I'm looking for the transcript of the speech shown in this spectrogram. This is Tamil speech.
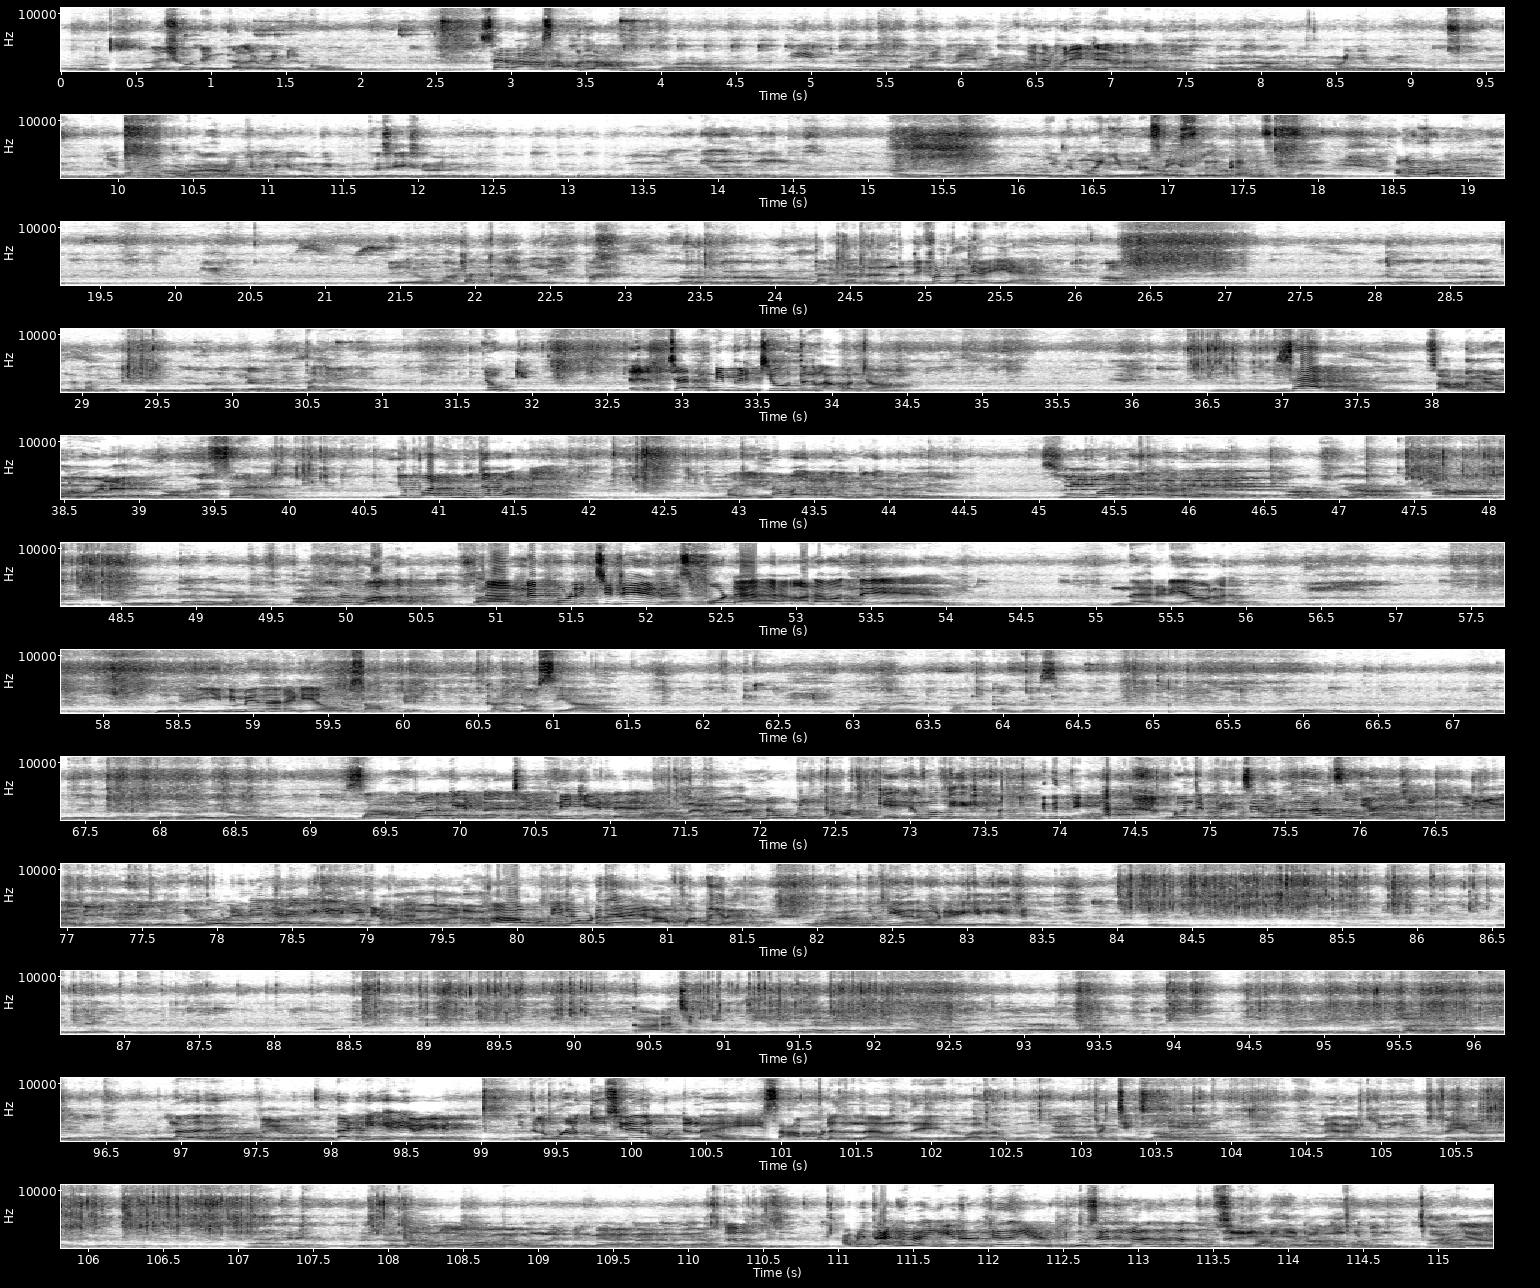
எல்லாம் ஷூட்டிங் கிளம்பிட்டுருக்கோம். சார் வாங்க சாப்பிட்லாம். என்ன பண்ணிட்டு இருக்காரு ஒன்றுமே வைக்க முடியாது என்ன பண்ணிட்டு அவ்வளோதான் வைக்க முடியும் இது வந்து இப்போ இந்த சைஸில் இருக்குது இதுமோ இந்த சைஸில் இருக்கு அந்த சைஸில் அண்ணா தள்ளுங்க. ஐயோ வட காலைப்பா இந்த சதுரத்தில் தள்ளி இந்த டிஃபன் தள்ளி வைங்க. வைங்க ஓகே. சட்னி பிரித்து ஊற்றுங்களா கொஞ்சம். சார். சாப்பிடுங்க உறவுகளே சார் இங்கே பாருங்க மூஞ்ச பாருங்க. பாரு என்ன வேலை பண்ணிட்டு இருக்காரு பாருங்க. சும்மா இருக்காரா பாருங்க. ஆ. சார் வாங்க. நான் என்ன குளிச்சுட்டு ட்ரெஸ் போட்டேன் ஆனால் வந்து இன்னும் ரெடி ஆகலை. இனிமே தான் ரெடி ஆகணும் சாப்பிட்டு. கல் தோசையா? ஓகே நல்லா தான் இருக்கு பாருங்கள் கல் தோசை. சாம்பார் கேட்டேன் சட்னி கேட்டேன். அண்ணா உங்களுக்கு காது கேட்குமா கேட்கலாம் கொஞ்சம் பிரித்து கொடுங்களான்னு சொன்னேன். கோபி மாரி ஆகிட்டீங்க நீங்கள் ஆ ஊட்டிலாம் விட தேவையில்லை நான் பார்த்துக்கிறேன் ஊட்டி வர விடுவீங்க நீங்கள் என்ன இது? கார சட்னி. என்னது தட்டி இதில் உள்ள தூசினா இதில் ஒட்டு. நான் சாப்பிட்றதுல வந்து இதுவாக தான் அச்சு இது மேலே வைக்கிறீங்க. தயிர் ம். அப்படி தண்ணி வாங்கி இதில் வைக்காதீங்க. தூசி அது மேலே தூசி. ஐயோ.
